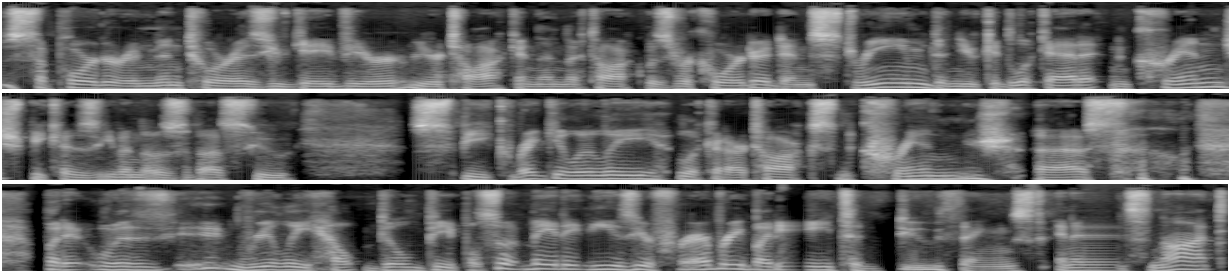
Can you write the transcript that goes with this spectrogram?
supporter and mentor as you gave your your talk and then the talk was recorded and streamed and you could look at it and cringe because even those of us who speak regularly look at our talks and cringe uh, so, but it was it really helped build people. So it made it easier for everybody to do things and it's not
